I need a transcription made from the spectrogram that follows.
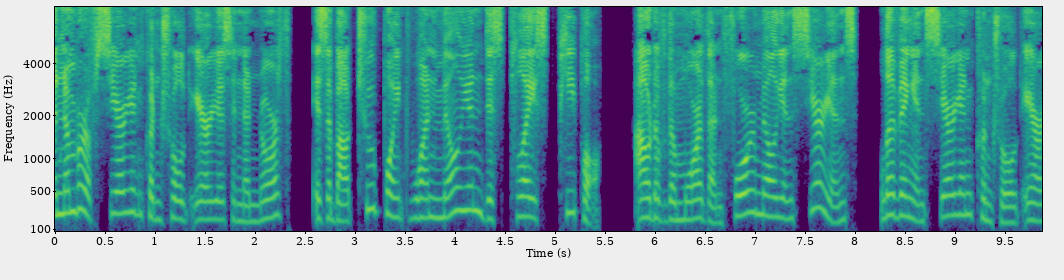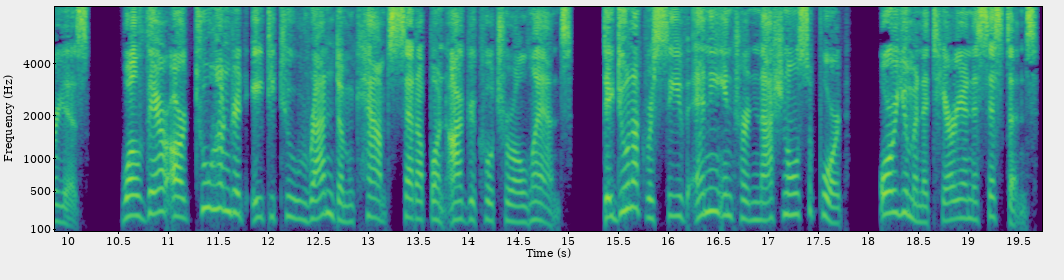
The number of Syrian controlled areas in the north is about 2.1 million displaced people out of the more than 4 million Syrians living in Syrian controlled areas. While there are 282 random camps set up on agricultural lands, they do not receive any international support or humanitarian assistance,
